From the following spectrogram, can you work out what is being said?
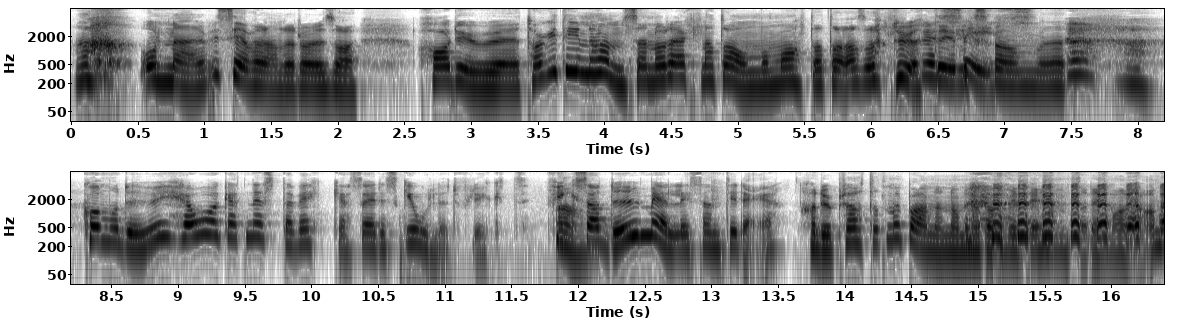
Och när vi ser varandra då är det så. Har du eh, tagit in hönsen och räknat om och matat dem? Alltså du vet det är liksom. eh, Kommer du ihåg att nästa vecka så är det skolutflykt? Fixar du mellisen till det? Har du pratat med barnen om när de vill bli hämtade imorgon?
